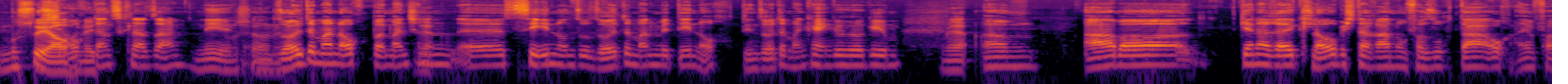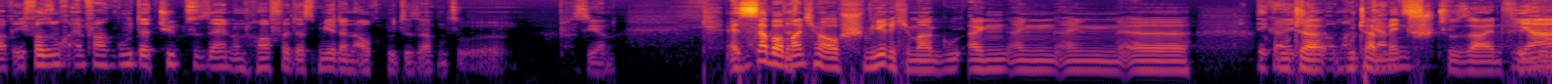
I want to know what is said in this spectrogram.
Musst du ja ich auch nicht. ganz klar sagen. Nee, ja auch und sollte man auch bei manchen äh, Szenen und so, sollte man mit denen auch, denen sollte man kein Gehör geben. Ja. Ähm, aber generell glaube ich daran und versuche da auch einfach, ich versuche einfach ein guter Typ zu sein und hoffe, dass mir dann auch gute Sachen zu äh, passieren. Es ist aber Das- manchmal auch schwierig, immer ein, ein, ein äh, Digga, ich guter, guter ganz- Mensch zu sein, finde Ja,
